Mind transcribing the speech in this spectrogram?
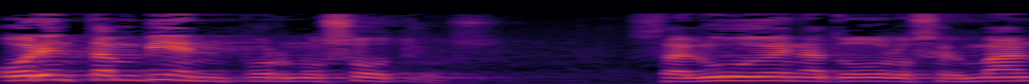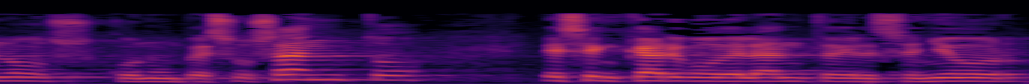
oren también por nosotros. Saluden a todos los hermanos con un beso santo. Les encargo delante del Señor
